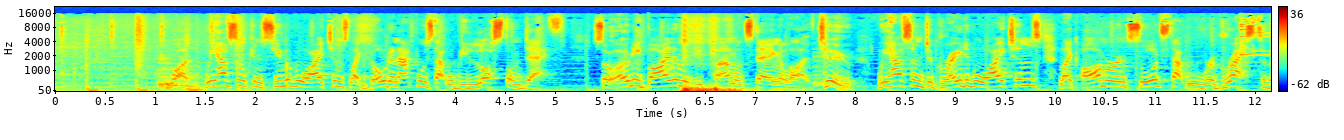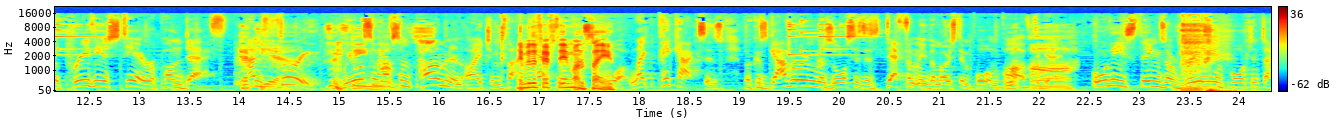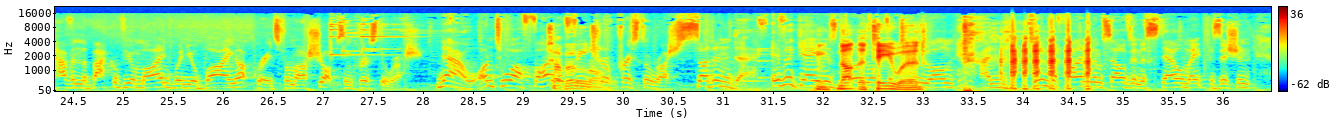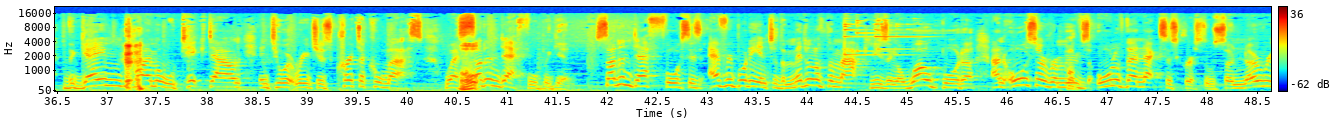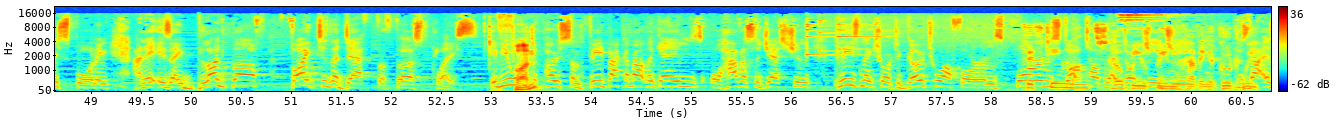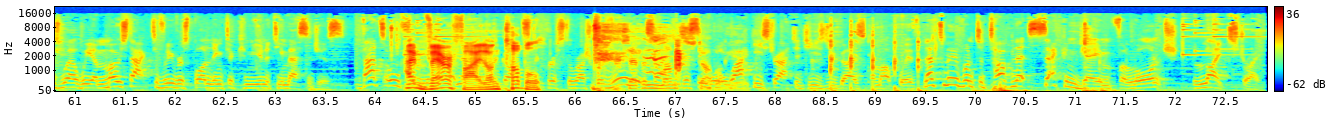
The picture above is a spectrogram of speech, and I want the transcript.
One, we have some consumable items like golden apples that will be lost on death. So only buy them if you plan on staying alive. Two, we have some degradable items like armor and swords that will regress to the previous tier upon death. Heck and yeah, three, we 15 also have some permanent items that Maybe are the 15 months, don't you? what, like pickaxes, because gathering resources is definitely the most important part of the game. All these things are really important to have in the back of your mind when you're buying upgrades from our shops in Crystal Rush. Now, onto our final Tubbo feature lol. of Crystal Rush, sudden death. If a game hmm, is Not going the on T for word. too long and teams are finding themselves in a stalemate position, the game timer will tick down down until it reaches critical mass, where Oh. sudden death will begin. Sudden death forces everybody into the middle of the map using a world border and also removes oh. all of their Nexus crystals, so no respawning, and it is a bloodbath fight to the death for first place. If you want to post some feedback about the games or have a suggestion, please make sure to go to our forums, 15 months. Hope forums.tubnet.gg, having a good because week. that is where we are most actively responding to community messages. That's all. I'm me right verified on Tubble. Crystal Rush. We're really Seven excited to months see what W. wacky strategies you guys come up with. Let's move on to Tubnet's second game for launch, Light Strike.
